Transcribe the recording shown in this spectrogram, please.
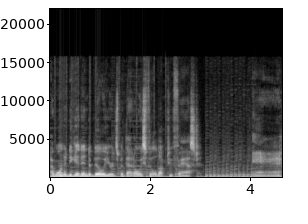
I wanted to get into billiards, but that always filled up too fast. Eh.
